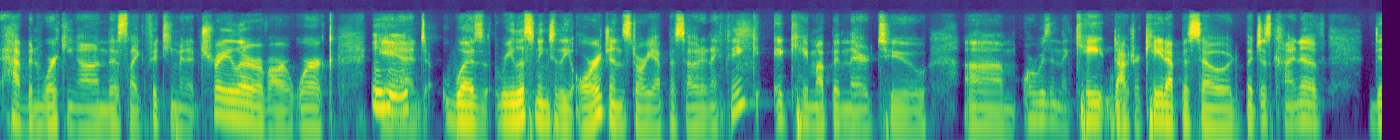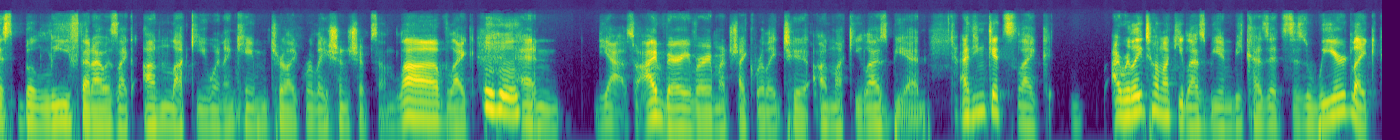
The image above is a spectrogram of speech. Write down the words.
have been working on this like 15 minute trailer of our work mm-hmm. and was re-listening to the origin story episode and i think it came up in there too um or was in the kate dr kate episode but just kind of this belief that i was like unlucky when it came to like relationships and love like mm-hmm. and yeah, so I very, very much like relate to unlucky lesbian. I think it's like I relate to unlucky lesbian because it's this weird, like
